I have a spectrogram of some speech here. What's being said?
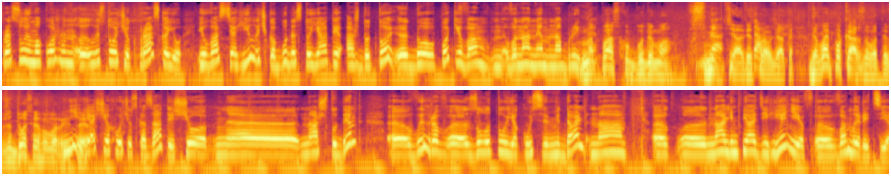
прасуємо кожен листочок праскою, і у вас ця гілочка буде стояти аж до то, до поки вам вона не набридне. На Пасху будемо сміття да. відправляти. Давай показувати, вже досі говорити. Ні, я ще хочу сказати, що е, наш студент виграв е, золоту якусь медаль на, е, е, на Олімпіаді геніїв е, в Америці.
